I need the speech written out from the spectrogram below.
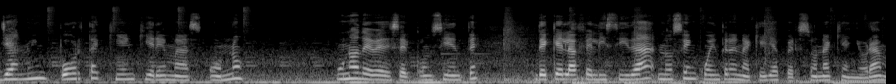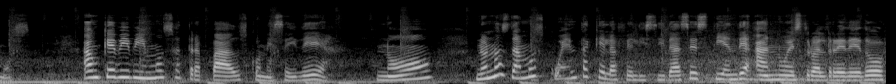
ya no importa quién quiere más o no. Uno debe de ser consciente de que la felicidad no se encuentra en aquella persona que añoramos, aunque vivimos atrapados con esa idea. No, no nos damos cuenta que la felicidad se extiende a nuestro alrededor,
